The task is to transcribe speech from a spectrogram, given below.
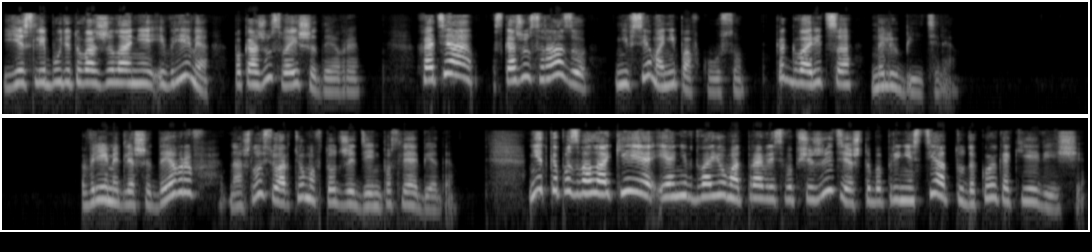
Если будет у вас желание и время, покажу свои шедевры. Хотя, скажу сразу, не всем они по вкусу. Как говорится, на любителя». Время для шедевров нашлось у Артема в тот же день после обеда. Нитка позвала Кея, и они вдвоем отправились в общежитие, чтобы принести оттуда кое-какие вещи.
